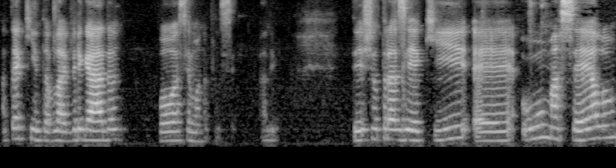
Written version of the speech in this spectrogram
Até quinta, Vlad. Obrigada. Boa semana para você. Valeu. Deixa eu trazer aqui é, o Marcelo.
